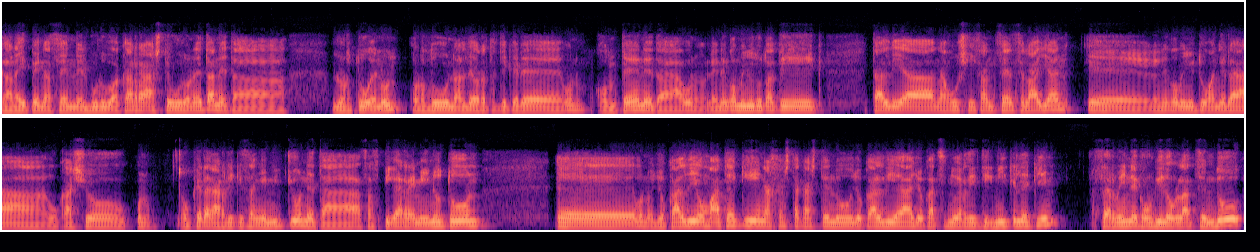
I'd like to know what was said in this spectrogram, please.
garaipena zen helburu bakarra asteburu honetan eta lortu genuen. Orduan alde horretatik ere, bueno, konten eta bueno, lehenengo minututatik taldia nagusi izan zen zelaian, e, lehenengo minutu gainera okasio, bueno, aukera garrik izan genitun eta zazpigarre minutun e, bueno, jokaldi hon batekin, ajestak asten du jokaldia, jokatzen du erditik Mikelekin, Ferminek ongi doblatzen du,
